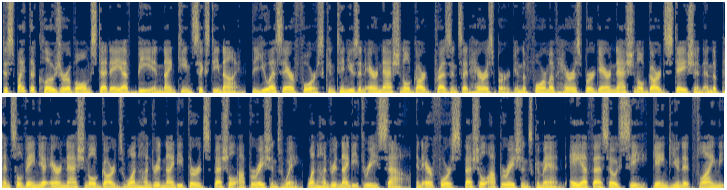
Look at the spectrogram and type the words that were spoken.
Despite the closure of Olmsted AFB in 1969, the U.S. Air Force continues an Air National Guard presence at Harrisburg in the form of Harrisburg Air National Guard Station and the Pennsylvania Air National Guard's 193rd Special Operations Wing 193 SAO, an Air Force Special Operations Command AFSOC gained unit flying the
